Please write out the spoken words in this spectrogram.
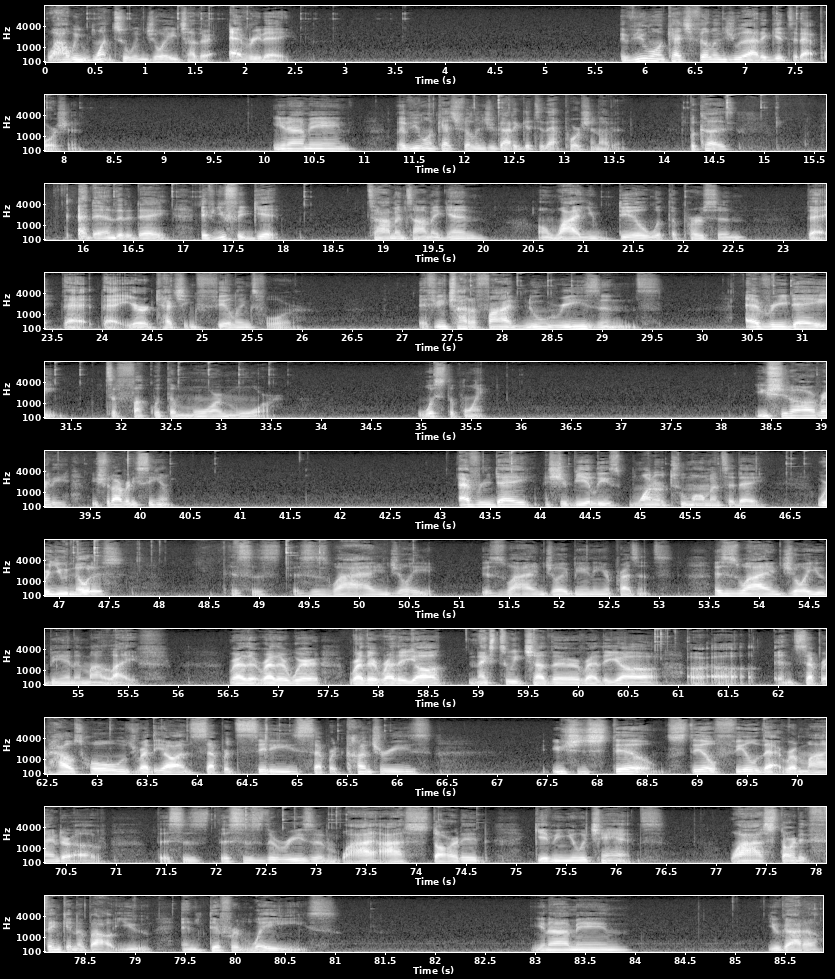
Why we want to enjoy each other every day. If you want to catch feelings, you got to get to that portion. You know what I mean? If you want to catch feelings, you got to get to that portion of it. Because at the end of the day, if you forget time and time again on why you deal with the person that that that you're catching feelings for, if you try to find new reasons every day to fuck with them more and more, what's the point? You should already you should already see him every day it should be at least one or two moments a day where you notice this is this is why I enjoy it. This is why I enjoy being in your presence. This is why I enjoy you being in my life. Rather rather where rather rather y'all next to each other, rather y'all are uh, in separate households, rather y'all in separate cities, separate countries. You should still still feel that reminder of this is this is the reason why I started giving you a chance. Why I started thinking about you in different ways. You know what I mean? You gotta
